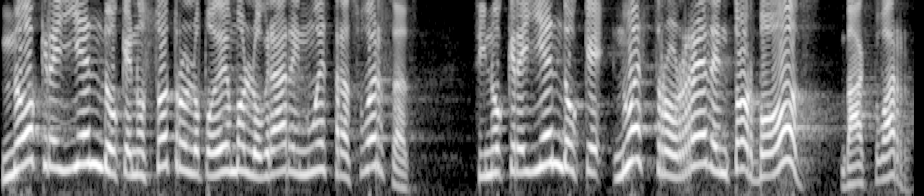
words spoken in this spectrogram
No creyendo que nosotros lo podemos lograr en nuestras fuerzas, sino creyendo que nuestro redentor, vos, va a actuar.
